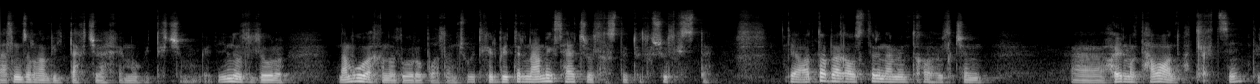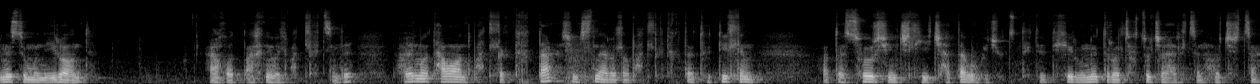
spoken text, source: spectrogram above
76 бигдагч байх юм уу гэдэг ч юм ингээд. Энэ бол өөрөө намгүй байх нь бол өөрөө боломжгүй. Тэгэхээр бид нар намыг сайжруулах хэрэгтэй, төлөвшүүлэх хэрэгтэй. Тэгээ одоо байгаа улс төрийн намын тухай хууль чинь 2005 онд батлагдсан. Тэрнээс өмнө 90 онд анх анхны хууль батлагдсан тийм. 2005 онд батлагдахдаа шинжилсэн хариулга батлагдахдаа төдийлөн одоо суур шинжил хийж чадаагүй гэж үздэг тийм. Тэгэхээр өнөөдөр бол зохицуулж байгаа харилцаа нь хуучирсан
